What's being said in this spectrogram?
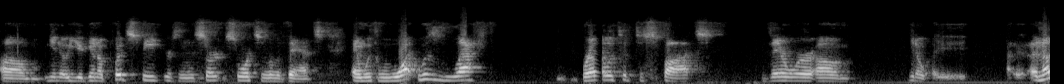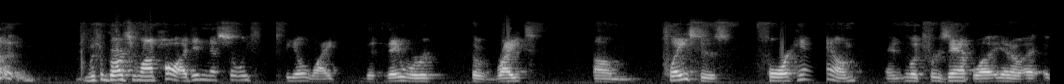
um, you know you're going to put speakers in certain sorts of events, and with what was left relative to spots, there were um, you know eh, another with regards to Ron Paul, I didn't necessarily feel like that they were the right um, places for him. And like for example, uh, you know. Uh,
